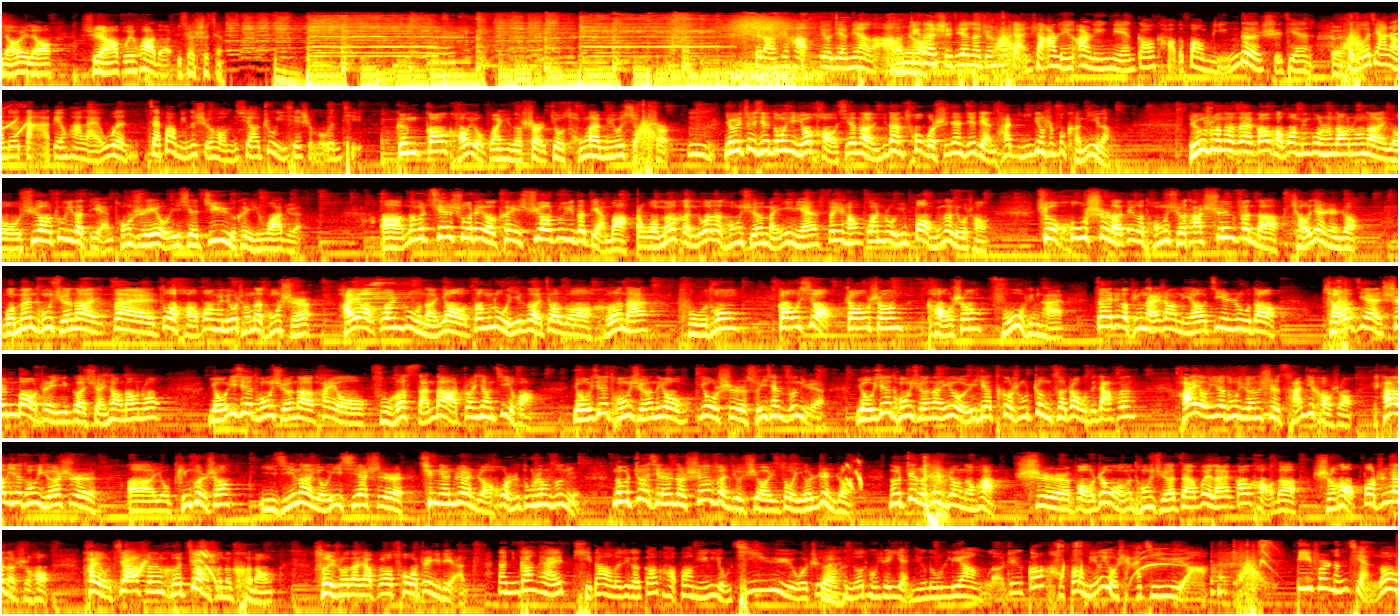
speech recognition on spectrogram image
聊一聊学涯规划的一些事情。崔老师好，又见面了啊！这段时间呢，正好赶上二零二零年高考的报名的时间，对，很多家长都打电话来问，在报名的时候我们需要注意些什么问题？跟高考有关系的事儿，就从来没有小事儿。嗯，因为这些东西有好些呢，一旦错过时间节点，它一定是不可逆的。比如说呢，在高考报名过程当中呢，有需要注意的点，同时也有一些机遇可以去挖掘。啊，那么先说这个可以需要注意的点吧。我们很多的同学每一年非常关注于报名的流程，却忽视了这个同学他身份的条件认证。我们同学呢，在做好报名流程的同时，还要关注呢，要登录一个叫做河南普通高校招生考生服务平台。在这个平台上，你要进入到条件申报这一个选项当中。有一些同学呢，他有符合三大专项计划。有一些同学呢，又又是随迁子女；有些同学呢，又有一些特殊政策照顾的加分；还有一些同学呢是残疾考生；还有一些同学是啊有贫困生，以及呢有一些是青年志愿者或者是独生子女。那么这些人的身份就需要做一个认证。那么这个认证的话，是保证我们同学在未来高考的时候报志愿的时候，他有加分和降分的可能。所以说，大家不要错过这一点。那您刚才提到了这个高考报名有机遇，我知道很多同学眼睛都亮了。这个高考报名有啥机遇啊？低分能捡漏？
